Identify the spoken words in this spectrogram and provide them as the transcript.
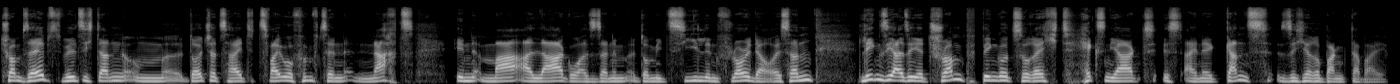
Trump selbst will sich dann um deutscher Zeit 2.15 Uhr nachts in Mar-a-Lago, also seinem Domizil in Florida, äußern. Legen Sie also Ihr Trump-Bingo zurecht. Hexenjagd ist eine ganz sichere Bank dabei.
